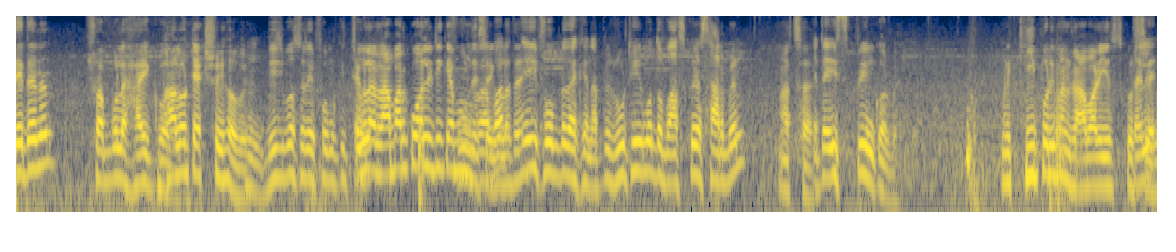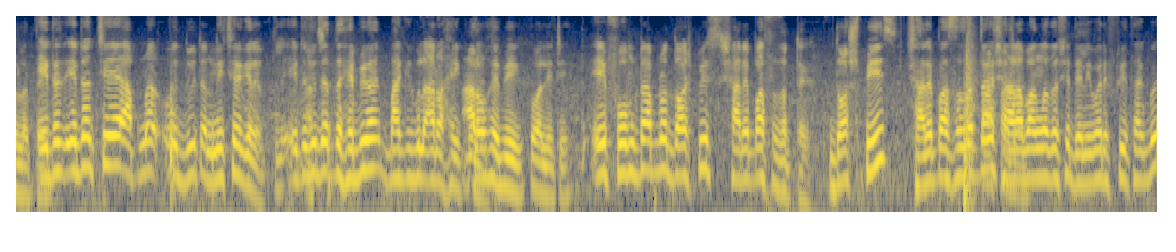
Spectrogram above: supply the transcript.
যেটা নেন সবগুলো হাই কোয়ালিটি ভালো টেকসই হবে। বিশ বছর এই ফোম কিছু এগুলো রাবার কোয়ালিটি কেমন এই ফোমটা দেখেন আপনি রুটির মতো বাস করে সারবেন। আচ্ছা। এটা স্প্রিং করবে। মানে কি পরিমাণ রাবার ইউজ করছে এগুলোতে? এটা এটা হচ্ছে আপনার ওই দুইটা নিচের গ্রেড এটা যদি এত হেভি হয় বাকিগুলো আরও হাই আরও হেভি কোয়ালিটি এই ফোমটা আপনার দশ পিস সাড়ে পাঁচ হাজার টাকা। দশ পিস সাড়ে পাঁচ হাজার টাকা সারা বাংলাদেশে ডেলিভারি ফ্রি থাকবে।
